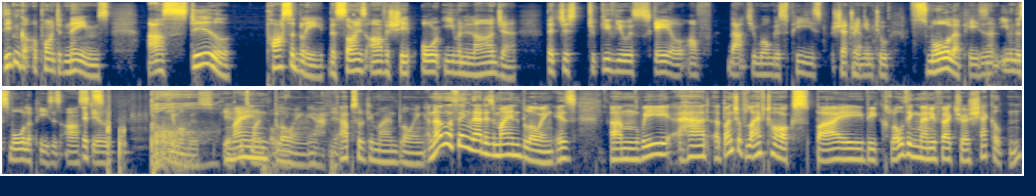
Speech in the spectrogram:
didn't got appointed names are still possibly the size of a ship or even larger. That's just to give you a scale of that humongous piece shattering into smaller pieces, and even the smaller pieces are It's still humongous. Yeah, mind mind-boggling. blowing. Yeah, Yeah. absolutely mind blowing. Another thing that is mind blowing is um, we had a bunch of live talks by the clothing manufacturer Shackleton,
